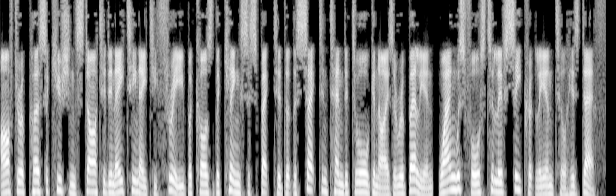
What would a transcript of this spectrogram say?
After a persecution started in 1883 because the king suspected that the sect intended to organize a rebellion, Wang was forced to live secretly until his death.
